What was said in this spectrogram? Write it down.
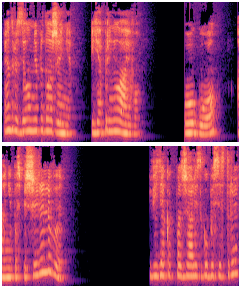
Эндрю сделал мне предложение, и я приняла его. Ого! А не поспешили ли вы? Видя, как поджались губы сестры,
